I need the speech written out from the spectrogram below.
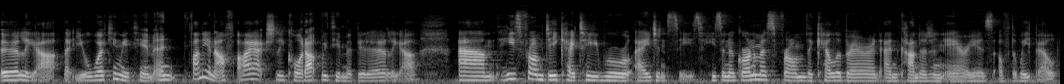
earlier that you were working with him, and funny enough, I actually caught up with him a bit earlier. Um, he's from DKT Rural Agencies. He's an agronomist from the Kellerberrin and Cunderdin areas of the wheat belt.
